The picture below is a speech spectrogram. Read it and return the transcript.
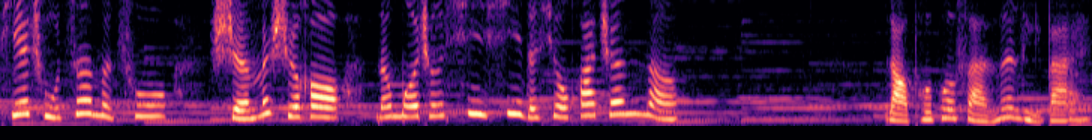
铁杵这么粗，什么时候能磨成细细的绣花针呢？”老婆婆反问李白：“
